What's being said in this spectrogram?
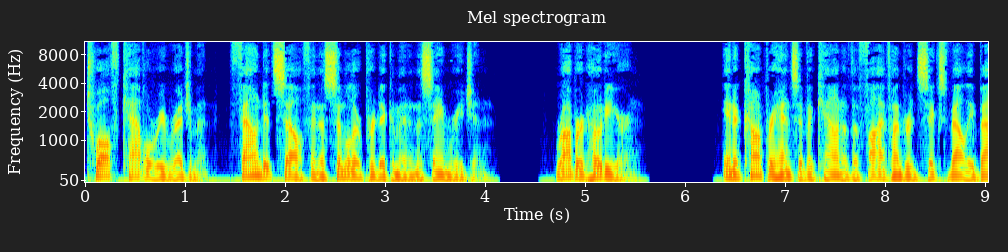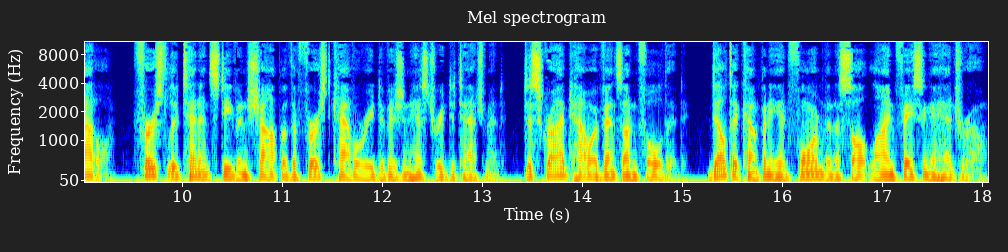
12th Cavalry Regiment, found itself in a similar predicament in the same region. Robert Hodierne. In a comprehensive account of the 506 Valley Battle, 1st Lieutenant Stephen Shop of the 1st Cavalry Division History Detachment described how events unfolded. Delta Company had formed an assault line facing a hedgerow.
